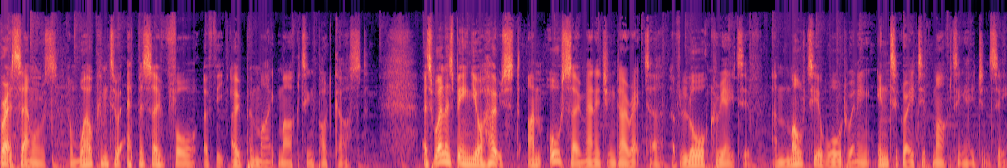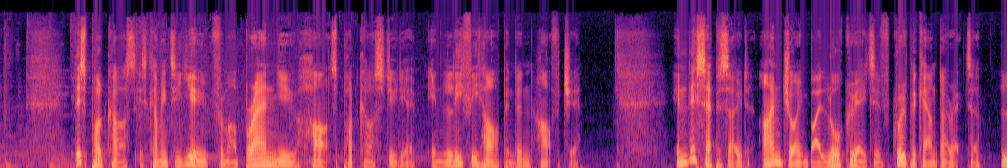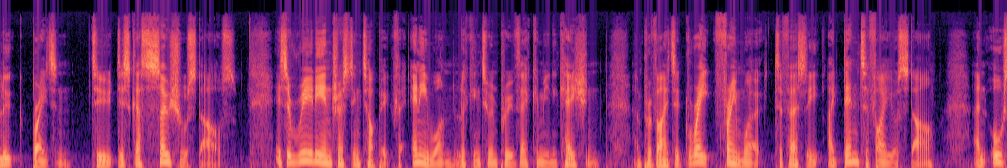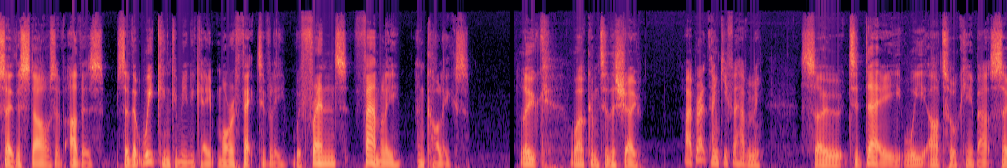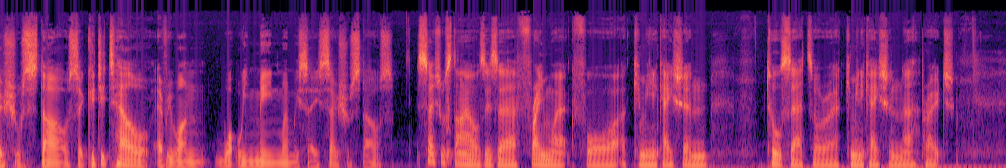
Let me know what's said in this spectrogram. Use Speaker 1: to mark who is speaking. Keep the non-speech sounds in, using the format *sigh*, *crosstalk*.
Speaker 1: Brett Sammels, and welcome to episode 4 of the Open Mic Marketing Podcast. As well as being your host, I'm also managing director of Law Creative, a multi award winning integrated marketing agency. This podcast is coming to you from our brand new Herts podcast studio in Leafy Harpenden, Hertfordshire. In this episode, I'm joined by Law Creative Group Account Director Luke Brason to discuss social styles. It's a really interesting topic for anyone looking to improve their communication and provides a great framework to firstly identify your style and also the styles of others so that we can communicate more effectively with friends, family, and colleagues. Luke, welcome to the show.
Speaker 2: Hi, Brett. Thank you for having me.
Speaker 1: So, today we are talking about social styles. So, could you tell everyone what we mean when we say social styles?
Speaker 2: Social Styles is a framework for a communication toolset or a communication approach.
